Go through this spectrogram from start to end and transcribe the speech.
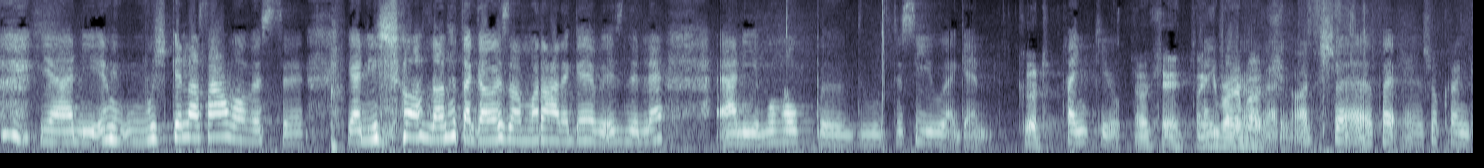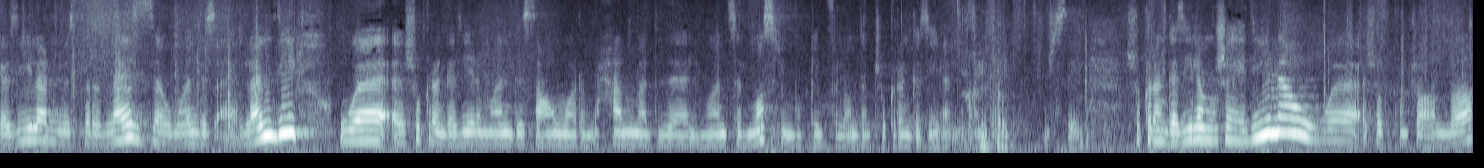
يعني مشكلة صعبة بس يعني إن شاء الله نتجاوزها المرة على الجاية بإذن الله يعني we hope to see you again Good. Thank you Okay, thank you very much. very much. شكرا جزيلا مستر لاز ومهندس إيرلندي وشكرا جزيلا مهندس عمر محمد المهندس المصري المقيم في لندن شكرا جزيلا ميرسي. شكرا جزيلا مشاهدينا واشوفكم إن شاء الله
